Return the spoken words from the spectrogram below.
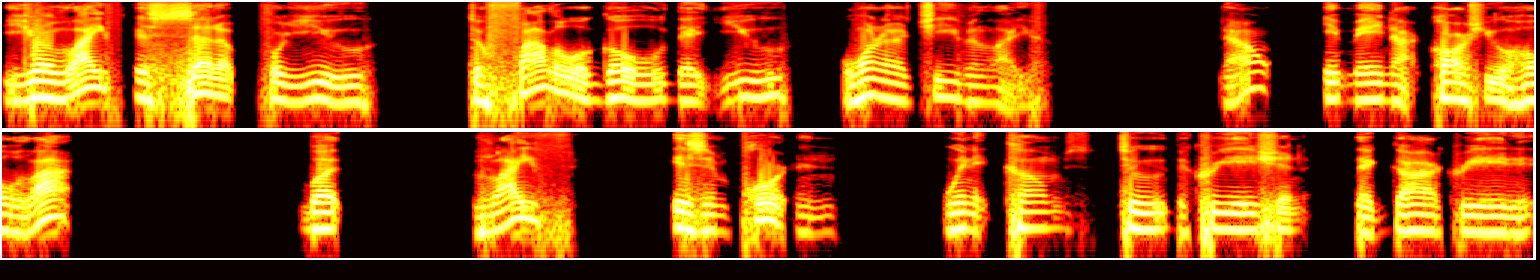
Your life is set up for you to follow a goal that you want to achieve in life. Now, it may not cost you a whole lot, but life is important when it comes to the creation that God created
